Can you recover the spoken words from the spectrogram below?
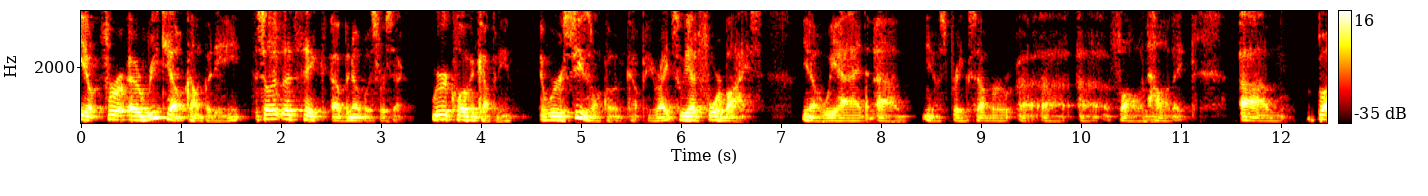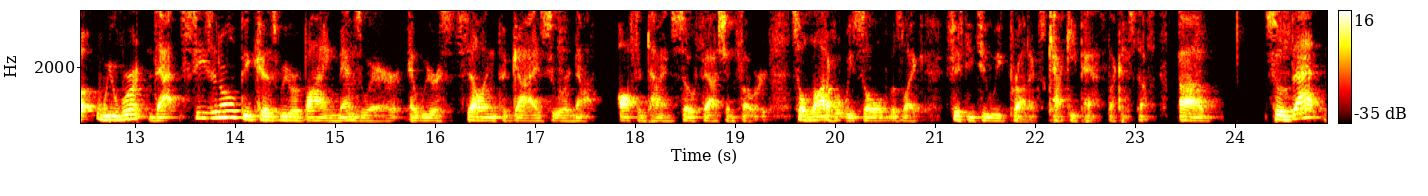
you know, for a retail company, so let's take uh, Bonobos for a second. We're a clothing company and we're a seasonal clothing company, right? So we had four buys. You know, we had um, you know spring, summer, uh, uh, uh fall, and holiday. Um, but we weren't that seasonal because we were buying menswear and we were selling to guys who are not oftentimes so fashion forward. So a lot of what we sold was like 52 week products, khaki pants, that kind of stuff. Uh, so that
